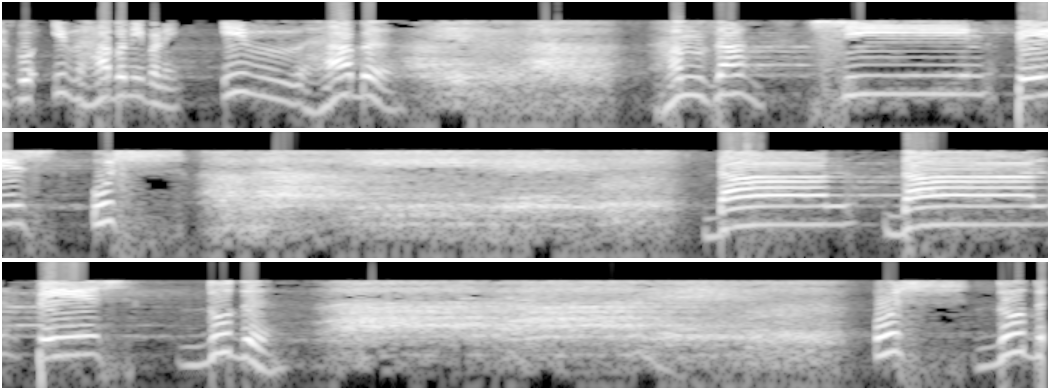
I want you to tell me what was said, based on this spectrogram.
اس کو از ہب نہیں پڑھیں از ہب حمزہ، شین، پیش اش دال دال، پیش دودھ اش دودھ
